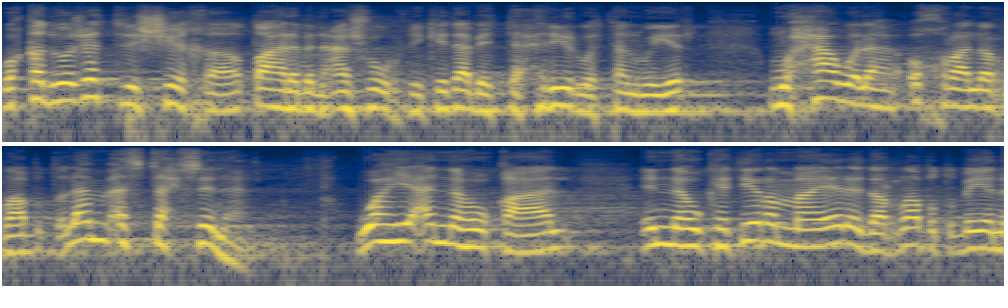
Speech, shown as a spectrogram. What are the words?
وقد وجدت للشيخ طاهر بن عاشور في كتابه التحرير والتنوير محاولة أخرى للربط لم أستحسنها. وهي أنه قال إنه كثيرا ما يرد الربط بين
